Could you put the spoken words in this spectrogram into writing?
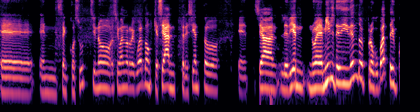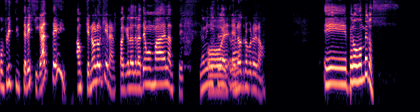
eh, en Sencosud, si, no, si mal no recuerdo, aunque sean 300, eh, sean, le den 9000 de dividendo, es preocupante. Hay un conflicto de interés gigante ahí, aunque no lo quieran, para que lo tratemos más adelante o en otro programa. Pero bomberos.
